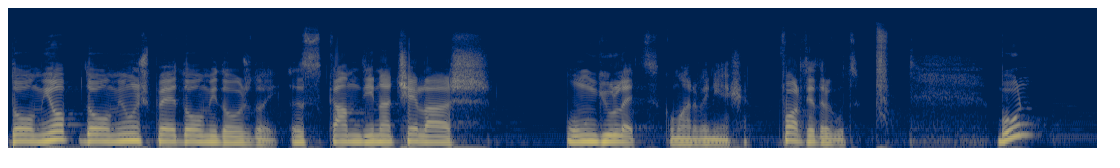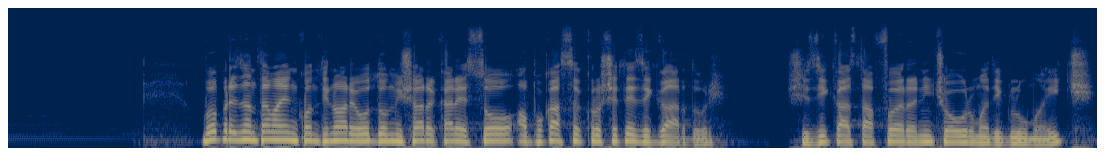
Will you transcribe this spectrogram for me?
2008, 2011, 2022. Îs cam din același unghiuleț, cum ar veni așa. Foarte drăguț. Bun. Vă prezentăm mai în continuare o domnișoară care s-o apucat să croșeteze garduri. Și zic asta fără nicio urmă de glumă aici.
